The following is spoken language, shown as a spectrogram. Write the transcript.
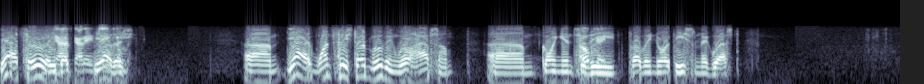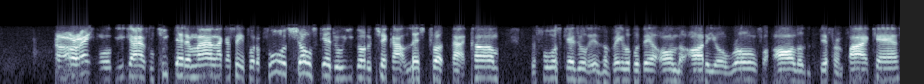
Yeah, absolutely. You guys got anything yeah, there's, um, yeah. Once they start moving, we'll have some um, going into okay. the probably northeast and Midwest. All right. Well, you guys can keep that in mind. Like I say, for the full show schedule, you go to check out letstruck.com. The full schedule is available there on the Audio Road for all of the different podcasts.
